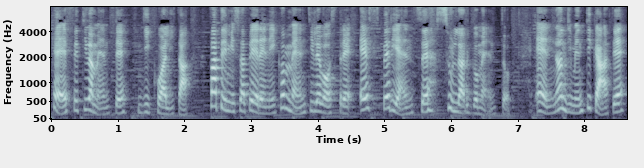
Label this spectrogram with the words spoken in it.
che è effettivamente di qualità. Fatemi sapere nei commenti le vostre esperienze sull'argomento e non dimenticate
